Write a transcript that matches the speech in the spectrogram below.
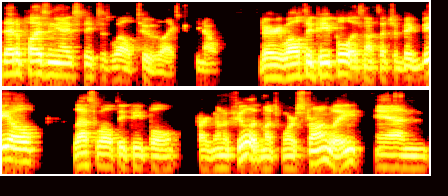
that applies in the United States as well too. Like you know, very wealthy people, it's not such a big deal. Less wealthy people are going to feel it much more strongly, and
